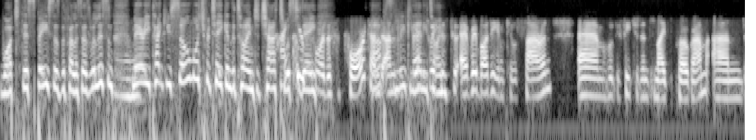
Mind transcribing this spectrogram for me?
Watch this space, as the fella says. Well, listen, Mary, thank you so much for taking the time to chat to us today. Thank you for the support and, Absolutely, and best anytime. wishes to everybody in Kilsaran um, who'll be featured in tonight's programme and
